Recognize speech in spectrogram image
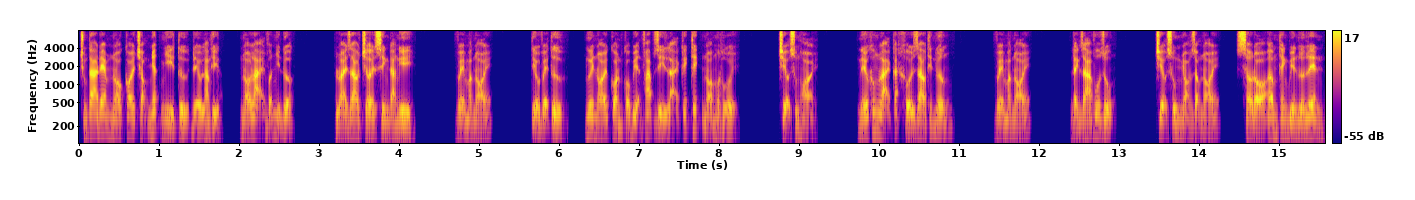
chúng ta đem nó coi trọng nhất nhi tử đều làm thịt nó lại vẫn nhịn được. Loài dao trời sinh đang nghi. Vệ mặc nói tiểu vệ tử ngươi nói còn có biện pháp gì lại kích thích nó một hồi? Triệu súng hỏi nếu không lại cắt khối dao thịt nướng. Vệ mặc nói đánh giá vô dụng. Triệu súng nhỏ giọng nói sau đó âm thanh biến lớn lên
